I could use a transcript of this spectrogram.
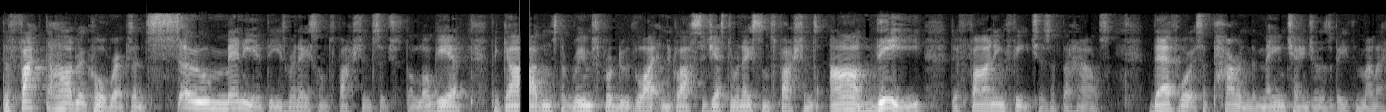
The fact that Hardwick Hall represents so many of these Renaissance fashions, such as the loggia, the gardens, the rooms flooded with light and the glass, suggests the Renaissance fashions are the defining features of the house. Therefore, it's apparent the main change Elizabethan manor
